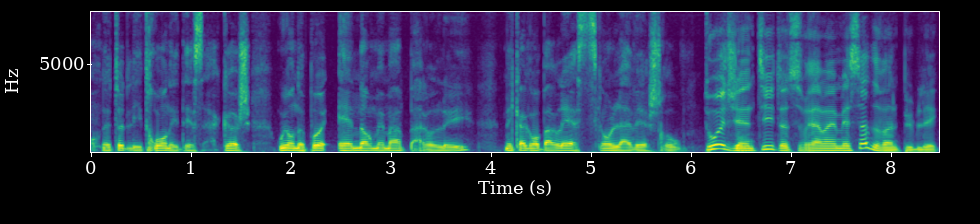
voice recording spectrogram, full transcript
on a tous les trois, on était sa coche. Oui, on n'a pas énormément parlé, mais quand on parlait, est qu'on l'avait, je trouve? Toi, Genty, t'as-tu vraiment aimé ça devant le public?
